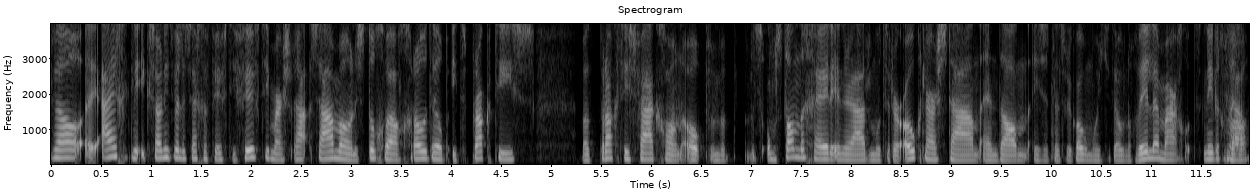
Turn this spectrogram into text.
wel, eh, eigenlijk niet, ik zou niet willen zeggen 50-50, maar sa- samenwonen is toch wel een groot deel op iets praktisch. Wat praktisch vaak gewoon op be- omstandigheden inderdaad moeten er ook naar staan. En dan is het natuurlijk ook, moet je het ook nog willen. Maar goed, in ieder geval,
